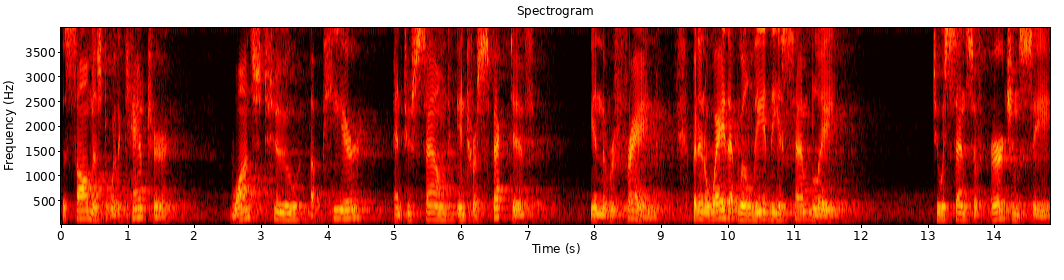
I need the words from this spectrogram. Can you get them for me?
The psalmist or the cantor wants to appear and to sound introspective in the refrain, but in a way that will lead the assembly to a sense of urgency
